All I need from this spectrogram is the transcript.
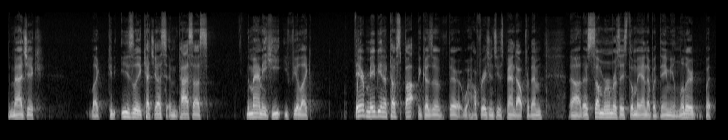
the Magic, like could easily catch us and pass us the Miami Heat, you feel like they're maybe in a tough spot because of their, how free agency has panned out for them. Uh, there's some rumors they still may end up with Damian Lillard, but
